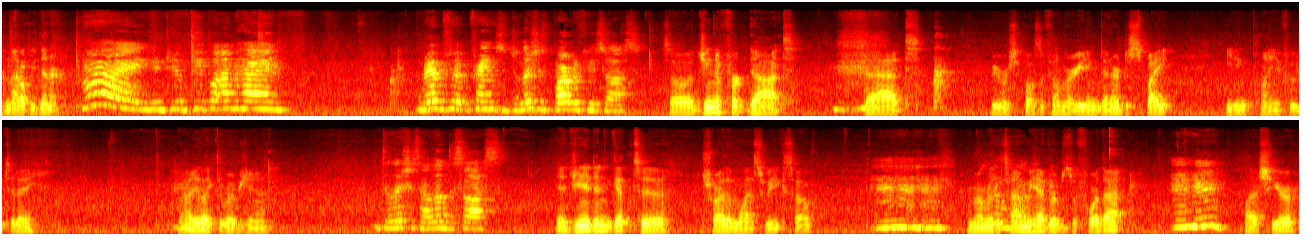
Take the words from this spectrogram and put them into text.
and that'll be dinner. Hi, YouTube people. I'm having ribs with Frank's delicious barbecue sauce. So uh, Gina forgot that we were supposed to film her eating dinner despite eating plenty of food today. So how do you mm-hmm. like the ribs, Gina? Delicious. I love the sauce. Yeah, Gina didn't get to try them last week, so Mm-hmm. remember the So time we had ribs before that Mm-hmm. last year?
